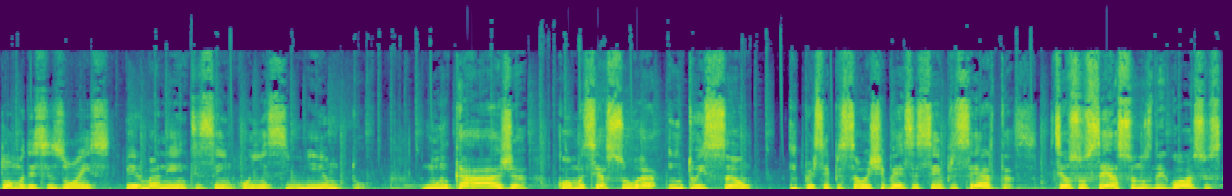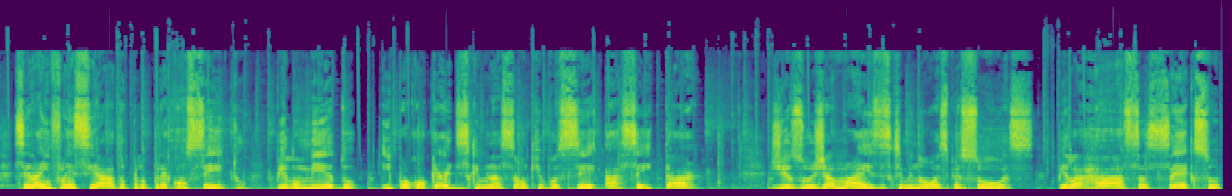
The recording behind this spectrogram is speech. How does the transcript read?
tomam decisões permanentes sem conhecimento. Nunca haja como se a sua intuição e percepção estivessem sempre certas. Seu sucesso nos negócios será influenciado pelo preconceito, pelo medo e por qualquer discriminação que você aceitar. Jesus jamais discriminou as pessoas pela raça, sexo,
